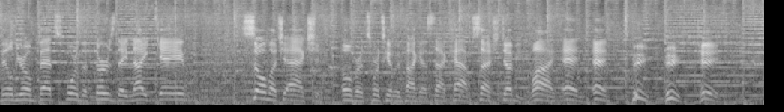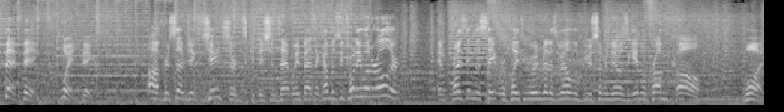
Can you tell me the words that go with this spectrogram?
build your own bets for the Thursday night game. So much action over at sportsgamblingpodcast.com slash W-Y-N-N-B-E-T. Bet big, win bigger. Offer subject to change terms conditions at wynnbet.com must be 21 or older. And present in the state where playthrough WynnBet is available. If you're somebody who knows a gambling problem, call 1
